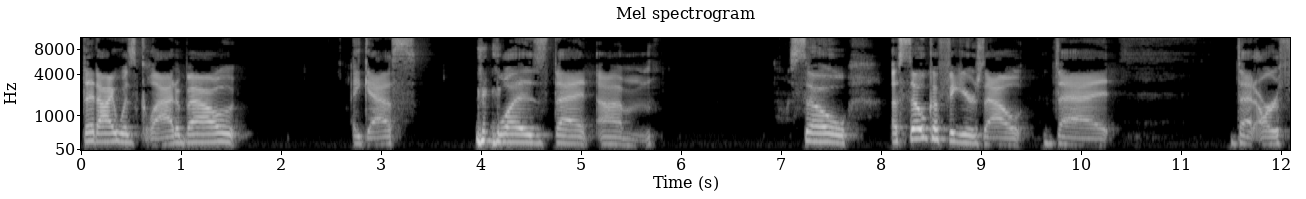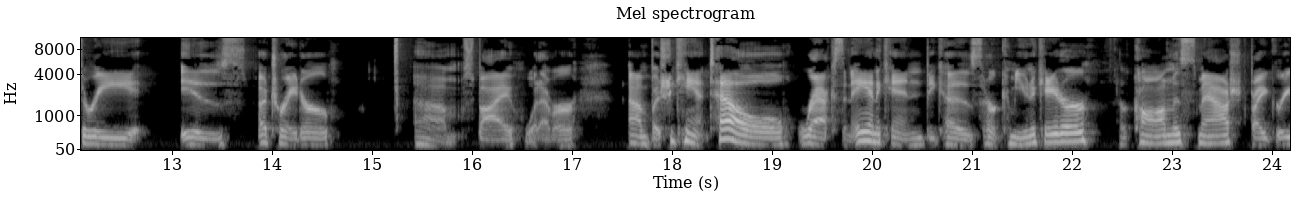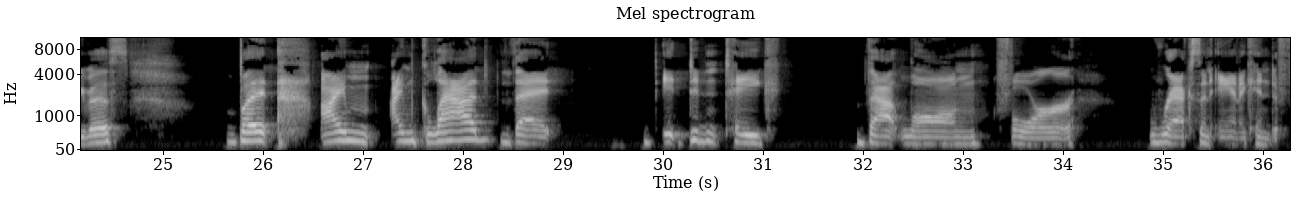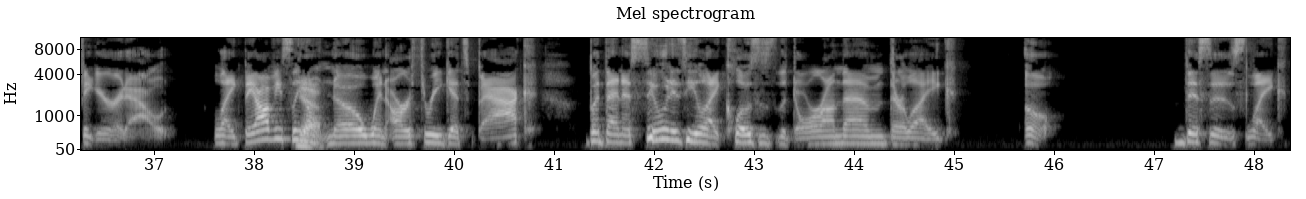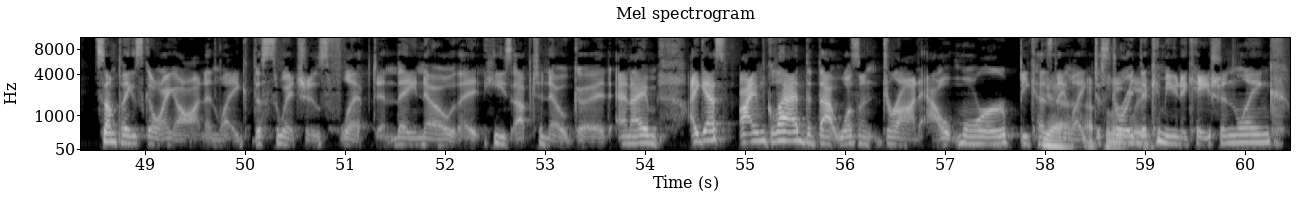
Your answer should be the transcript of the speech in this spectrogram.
that I was glad about, I guess, was that um so Ahsoka figures out that that R3 is a traitor, um, spy, whatever. Um, but she can't tell Rex and Anakin because her communicator, her comm is smashed by Grievous. But I'm I'm glad that it didn't take that long for Rex and Anakin to figure it out. Like they obviously Yeah. don't know when R3 gets back, but then as soon as he like closes the door on them, they're like, "Oh, this is like something's going on and like the switch is flipped and they know that he's up to no good." And I'm I guess I'm glad that that wasn't drawn out more because they like absolutely. destroyed the communication link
